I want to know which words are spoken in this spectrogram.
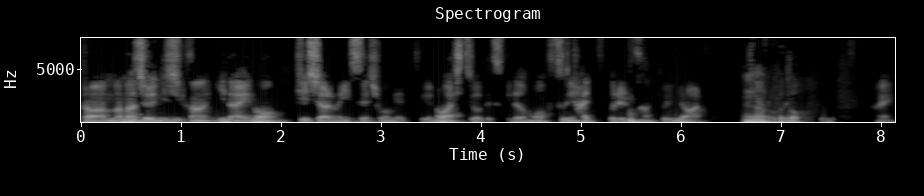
ただ72時間以内の PCR の陰性証明っていうのは必要ですけれども、普通に入ってくれる環境にはある。なるほど。はい。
